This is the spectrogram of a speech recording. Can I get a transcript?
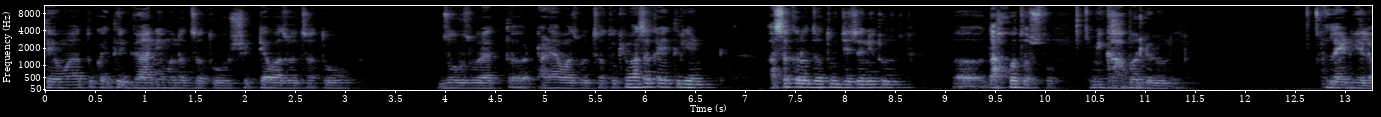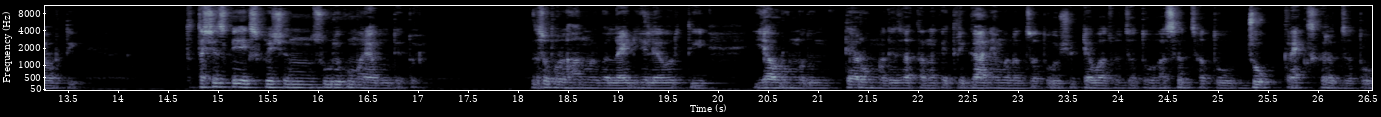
तेव्हा तो काहीतरी गाणे म्हणत जातो शिट्ट्या वाजवत जातो जोरजोरात टाळ्या वाजवत जातो किंवा असं काहीतरी एंट असं करत जातो ज्याच्याने तो दाखवत असतो की मी घाबरलेलो नाही लाइट गेल्यावरती. तर तसेच काही एक्सप्रेशन सूर्यकुमार यादव देतोय. जसं तो लहान मुलगा लाइट गेल्यावरती या रूममधून त्या रूममध्ये जाताना काहीतरी गाणे म्हणत जातो शिट्ट्या वाजवत जातो हसत जातो जोक क्रॅक्स करत जातो.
